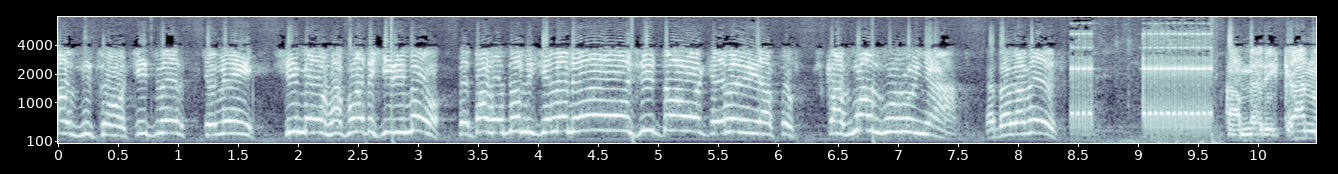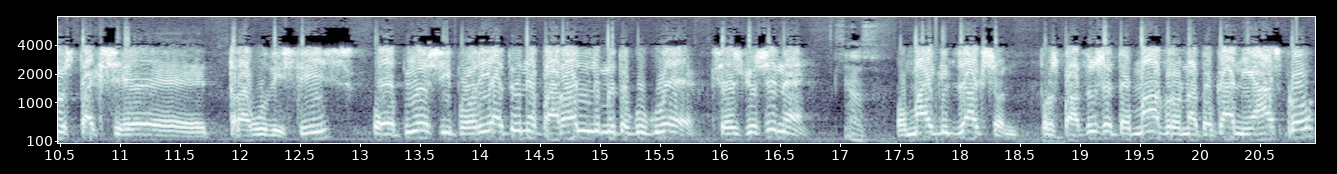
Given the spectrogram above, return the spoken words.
Auschwitz ο Χίτλερ και λέει Σήμερα θα φάτε χοιρινό. Πετάγονται όλοι και λένε Ε, ζήτω! Και λέει αυτός. Σκασμός γουρούνια. Καταλαβες; Αμερικάνος ταξι... ε, τραγουδιστής ο οποίος η πορεία του είναι παράλληλη με το κουκουέ. Ξέρεις ποιος είναι; Ποιος; Ο Μάικλ Τζάξον προσπαθούσε το μαύρο να το κάνει άσπρο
